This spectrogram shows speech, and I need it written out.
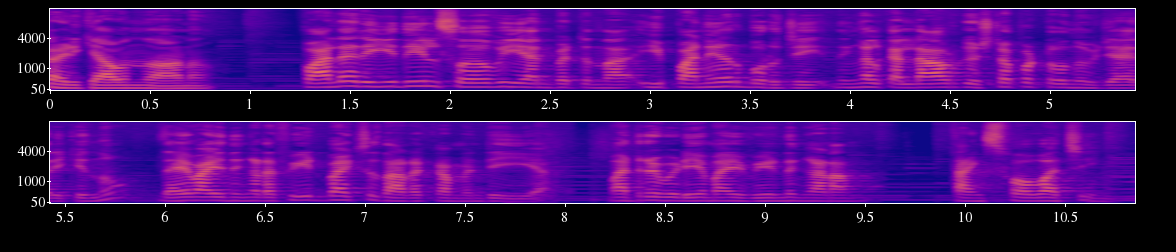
കഴിക്കാവുന്നതാണ്. പല രീതിയിൽ സെർവ് ചെയ്യാൻ പറ്റുന്ന ഈ പനീർ ബുർജി നിങ്ങൾക്ക് എല്ലാവർക്കും ഇഷ്ടപ്പെട്ടു എന്ന് വിചാരിക്കുന്നു. ദയവായി നിങ്ങളുടെ ഫീഡ്ബാക്ക്സ് താഴെ കമന്റ് ചെയ്യുക. മറ്റൊരു വീഡിയോയുമായി വീണ്ടും കാണാം. താങ്ക്സ് ഫോർ വാച്ചിങ്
